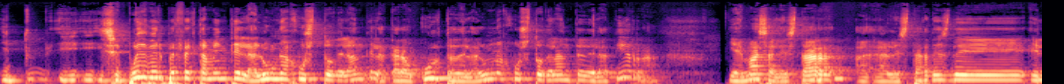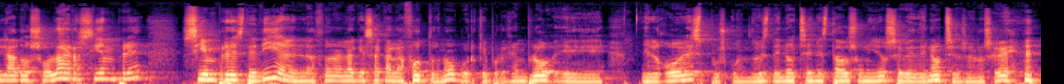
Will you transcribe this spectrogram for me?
y se puede ver perfectamente la Luna justo delante, la cara oculta de la Luna justo delante de la Tierra. Y además, al estar, al estar desde el lado solar siempre, siempre es de día en la zona en la que saca la foto, ¿no? Porque, por ejemplo, eh, el GOES, pues cuando es de noche en Estados Unidos se ve de noche, o sea, no se ve.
